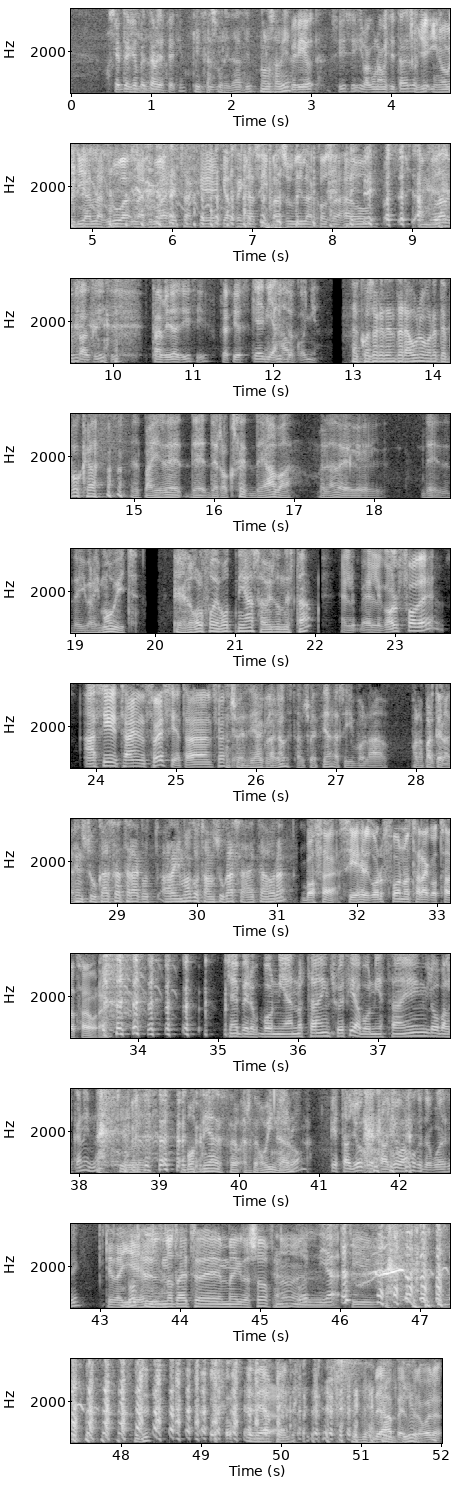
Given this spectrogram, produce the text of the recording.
¿Qué te, qué te Hostia, parece, tío? Qué Sí, casualidad, tío. No lo sabía. Me dijo, sí, sí, iba con una mesita de Oye, y no verías las grúas, las grúas estas que, que hacen así para subir las cosas a También. Ambulancia, sí. También allí, sí. Precioso. He viajado, coño. Las cosas que te entera uno con este podcast. El país de, de, de Roxette, de ABBA, ¿verdad? De, de, de Ibrahimovic. El Golfo de Botnia, ¿sabéis dónde está? El, el Golfo de. Ah, sí, está en Suecia, está en Suecia. En Suecia, claro, está en Suecia, así por la, por la parte de la En su casa estará ahora mismo acostado en su casa a esta hora. Boza, si es el Golfo, no estará acostado hasta ahora. ¿eh? Che, pero Bosnia no está en Suecia, Bosnia está en los Balcanes, ¿no? Bosnia Herzegovina, Claro. ¿no? Que he estado yo, que he estado yo, vamos, que te lo puedo decir. Que de ahí es el nota este de Microsoft, ¿no? El- Bosnia. sí. Es de Apple. Es de De Apple, pero bueno.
